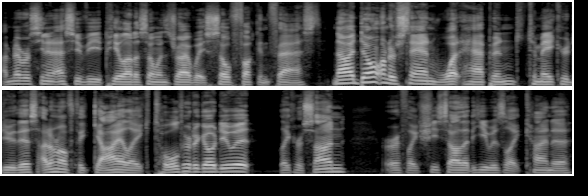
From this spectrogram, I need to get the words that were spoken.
I've never seen an SUV peel out of someone's driveway so fucking fast. Now, I don't understand what happened to make her do this. I don't know if the guy, like, told her to go do it, like her son, or if like she saw that he was like kind of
